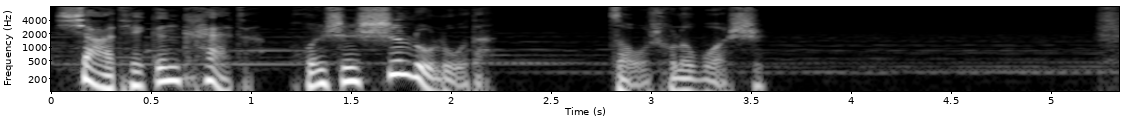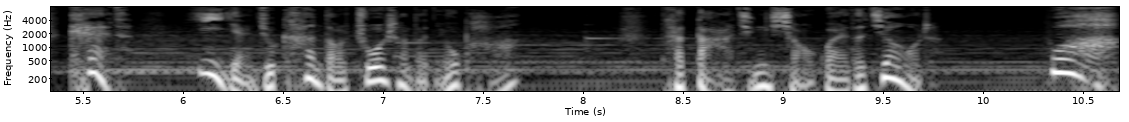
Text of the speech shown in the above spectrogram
夏天跟 Cat 浑身湿漉漉的走出了卧室。Cat 一眼就看到桌上的牛扒，他大惊小怪的叫着：“哇！”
